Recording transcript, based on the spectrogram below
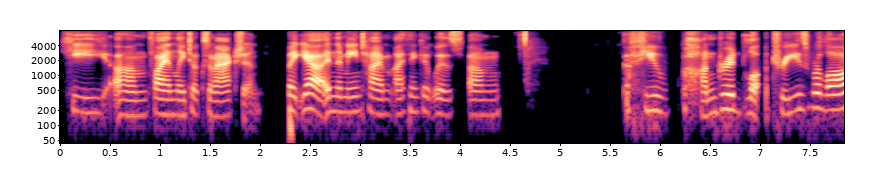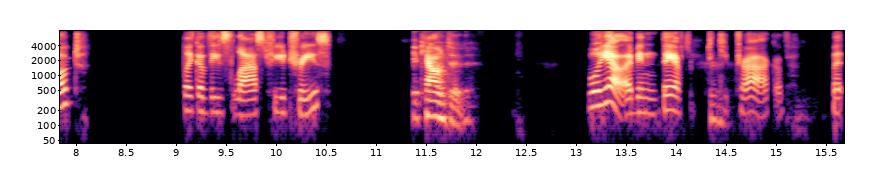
he um, finally took some action. But yeah in the meantime i think it was um, a few hundred lo- trees were logged. Like of these last few trees. It counted. well yeah i mean they have to, Hmm. keep track of but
